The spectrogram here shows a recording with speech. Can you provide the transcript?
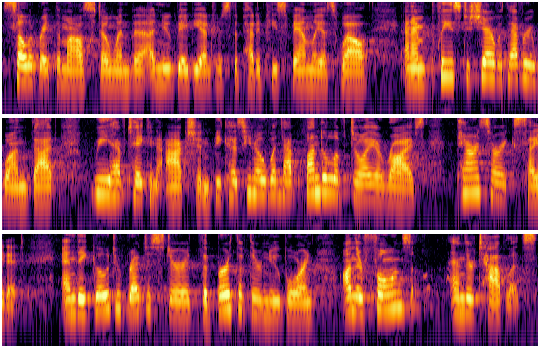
celebrate the milestone when the, a new baby enters the Pettapiece family as well. And I'm pleased to share with everyone that we have taken action because, you know, when that bundle of joy arrives, parents are excited and they go to register the birth of their newborn on their phones and their tablets.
